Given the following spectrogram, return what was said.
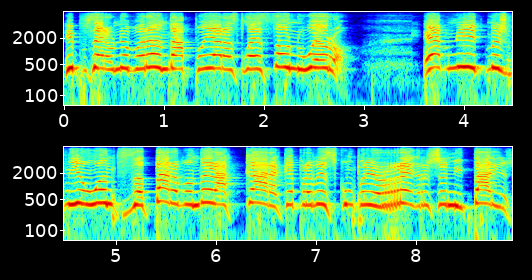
e puseram na varanda a apoiar a seleção no Euro. É bonito, mas deviam antes atar a bandeira à cara, que é para ver se cumprem as regras sanitárias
